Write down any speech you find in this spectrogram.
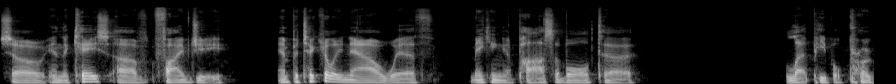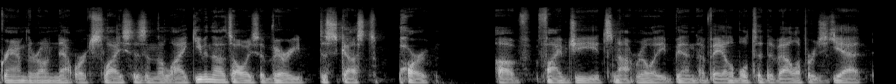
So, in the case of 5G, and particularly now with making it possible to let people program their own network slices and the like, even though it's always a very discussed part of 5G, it's not really been available to developers yet.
